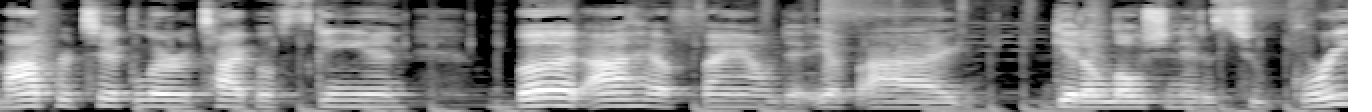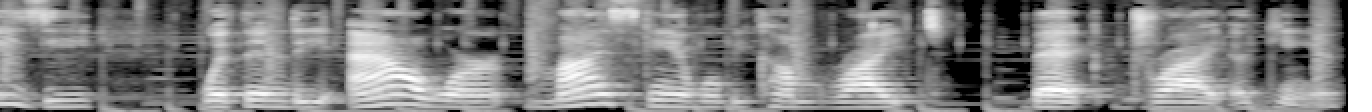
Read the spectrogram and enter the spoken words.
my particular type of skin, but I have found that if I get a lotion that is too greasy, within the hour, my skin will become right back dry again.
